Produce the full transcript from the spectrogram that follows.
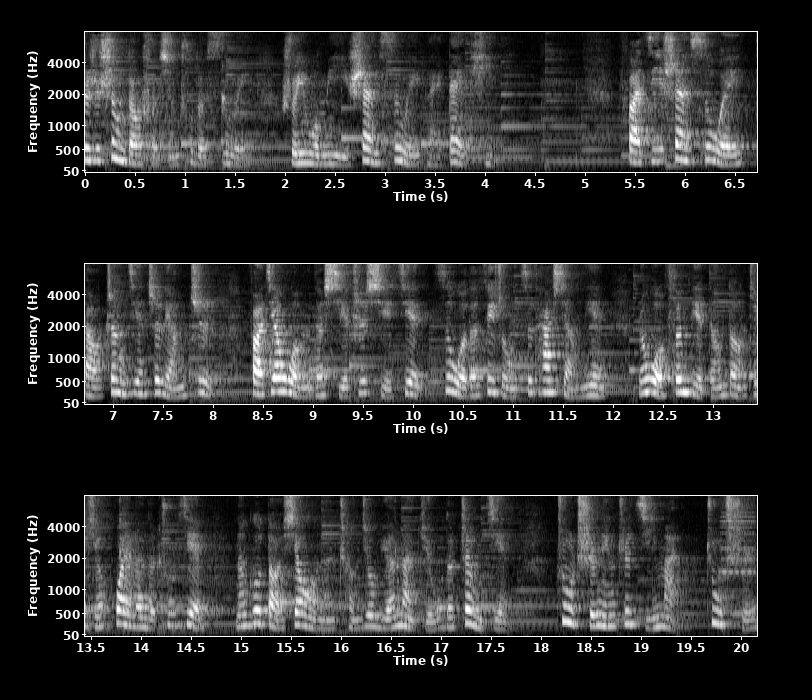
这是圣道所行处的思维，所以我们以善思维来代替。法即善思维，导正见之良智。法将我们的邪知邪见、自我的这种自他想念、人我分别等等这些坏乱的诸见，能够导向我们成就圆满觉悟的正见。住持名之极满，住持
